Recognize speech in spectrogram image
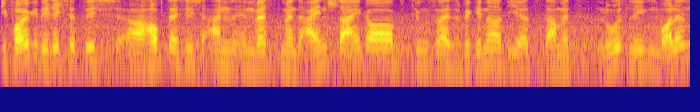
Die Folge, die richtet sich äh, hauptsächlich an Investment-Einsteiger bzw. Beginner, die jetzt damit loslegen wollen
